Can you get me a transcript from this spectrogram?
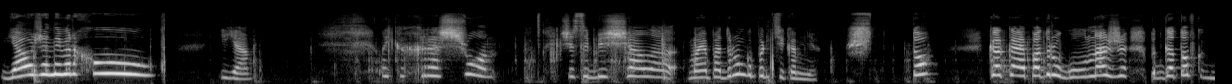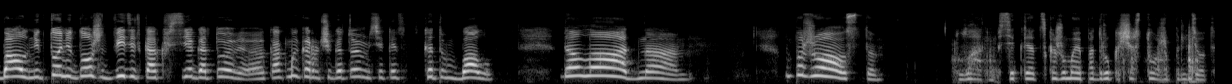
я уже наверху. И я. Ой, как хорошо. Сейчас обещала моя подруга прийти ко мне. Что? Какая подруга? У нас же подготовка к балу. Никто не должен видеть, как все готовят, э, как мы, короче, готовимся к, к этому балу. Да ладно. Ну, пожалуйста. Ну ладно, по секрету скажу, моя подруга сейчас тоже придет.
